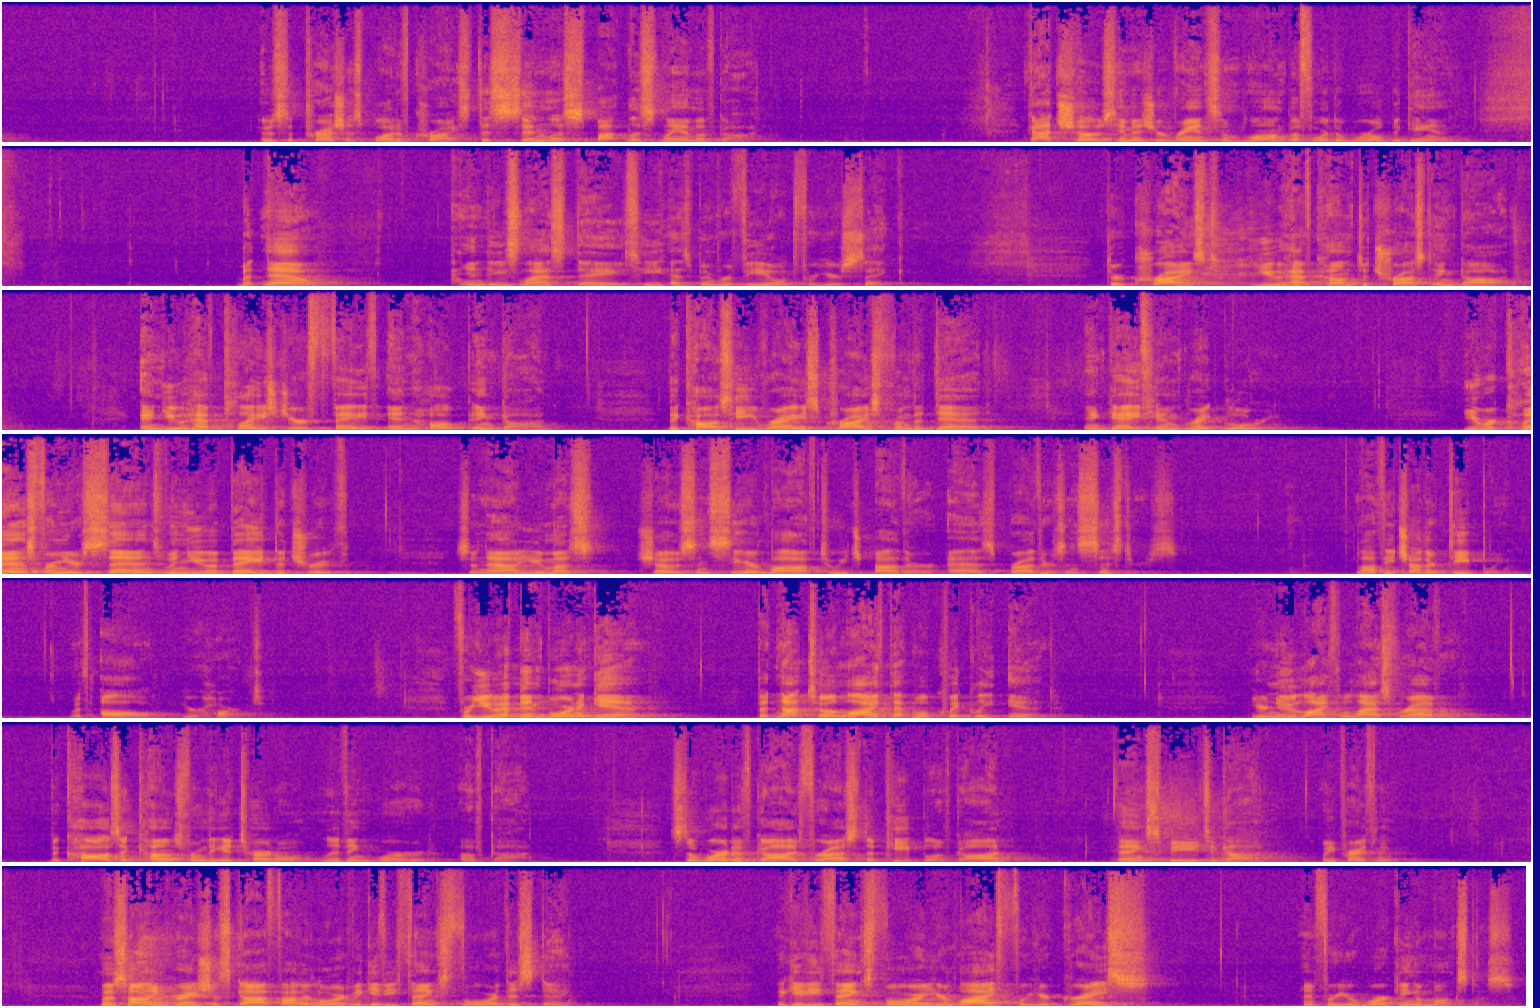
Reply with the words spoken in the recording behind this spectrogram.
It was the precious blood of Christ, the sinless, spotless Lamb of God. God chose him as your ransom long before the world began. But now, in these last days, he has been revealed for your sake. Through Christ, you have come to trust in God, and you have placed your faith and hope in God because he raised Christ from the dead and gave him great glory. You were cleansed from your sins when you obeyed the truth. So now you must show sincere love to each other as brothers and sisters. Love each other deeply with all your heart. For you have been born again, but not to a life that will quickly end. Your new life will last forever because it comes from the eternal living Word of God. It's the Word of God for us, the people of God. Thanks be to God. Will you pray with me? Most holy and gracious God, Father, Lord, we give you thanks for this day. We give you thanks for your life, for your grace, and for your working amongst us.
